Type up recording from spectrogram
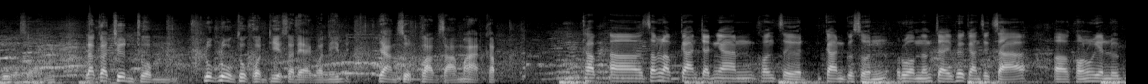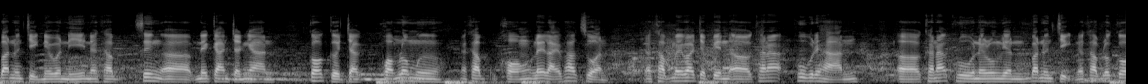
ผู้สอนแล้วก็ชื่นชมลูกๆ ทุกคนที่แสดงวันนี้อย่างสุดความสามารถครับ ครับสำหรับการจัดงานคอนเสิร์ตการกุศลรวมน้ำใจเพื่อการศึกษาอของโรงเรียนบ้านนนจิกในวันนี้นะครับ ซึ่งในการจัดงานก็เกิดจากความร่วมมือนะครับของหลาย ๆ ภาคส่วน นะครับไม่ว่าจะเป็นคณะผู้บริหารคณะครูในโรงเรียนบ้านนนจิกนะครับแล้วก็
